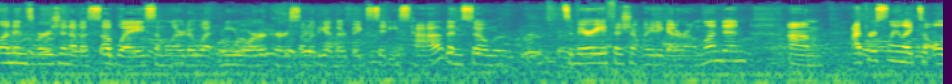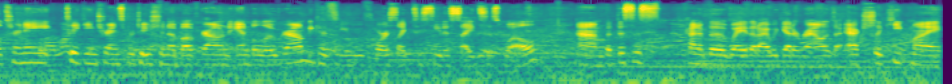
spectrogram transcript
London's version of a subway, similar to what New York or some of the other big cities have, and so it's a very efficient way to get around London. I personally like to alternate taking transportation above ground and below ground because you, of course, like to see the sights as well. Um, but this is kind of the way that I would get around. I actually keep my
